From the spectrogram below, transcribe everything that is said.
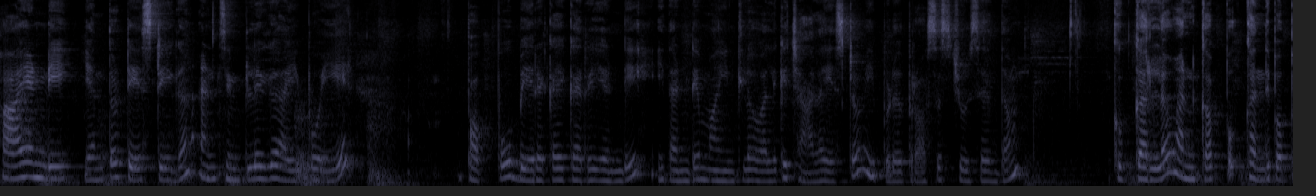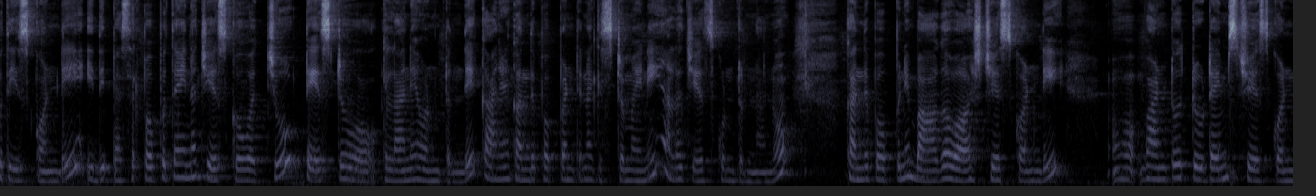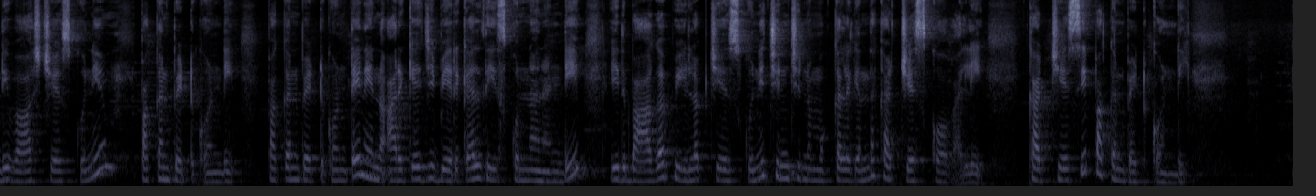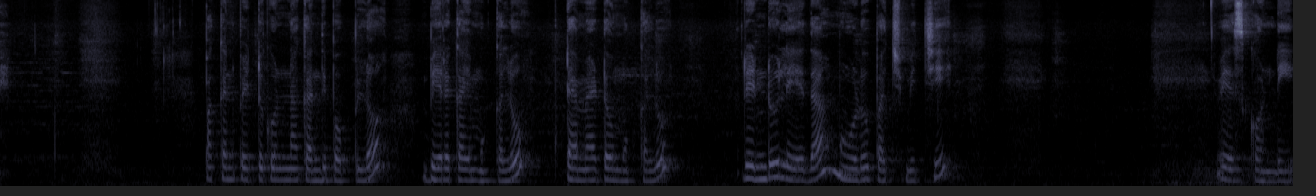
Hi అండి. ఎంతో టేస్టీగా అండ్ సింపుల్గా అయిపోయే పప్పు బీరకాయ కర్రీ అండి. ఇదంటే మా ఇంట్లో వాళ్ళకి చాలా ఇష్టం. ఇప్పుడు ప్రాసెస్ చూసేద్దాం. కుక్కర్లో వన్ కప్ కందిపప్పు తీసుకోండి. ఇది పెసరపప్పుతో అయినా చేసుకోవచ్చు. టేస్ట్ ఒకలానే ఉంటుంది. కానీ కందిపప్పు అంటే నాకు ఇష్టమైన అలా చేసుకుంటున్నాను. కందిపప్పుని బాగా వాష్ చేసుకోండి. వన్ టు టూ టైమ్స్ చేసుకోండి వాష్ చేసుకుని పక్కన పెట్టుకోండి. పక్కన పెట్టుకుంటే నేను అర కేజీ బీరకాయలు తీసుకున్నానండి. ఇది బాగా పీలప్ చేసుకుని చిన్న చిన్న ముక్కల కింద కట్ చేసుకోవాలి. కట్ చేసి పక్కన పెట్టుకోండి. పక్కన పెట్టుకున్న కందిపప్పులో బీరకాయ ముక్కలు టమాటో ముక్కలు రెండు లేదా మూడు పచ్చిమిర్చి వేసుకోండి.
